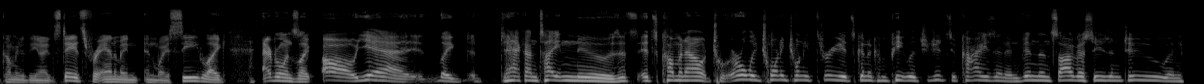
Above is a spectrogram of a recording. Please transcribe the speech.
coming to the United States for Anime NYC, like everyone's like, "Oh yeah, like Attack on Titan news. It's it's coming out to early 2023. It's going to compete with Jujutsu Kaisen and Vinland Saga season 2 and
